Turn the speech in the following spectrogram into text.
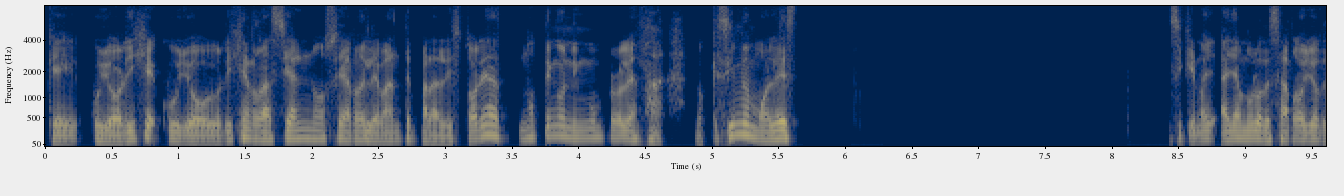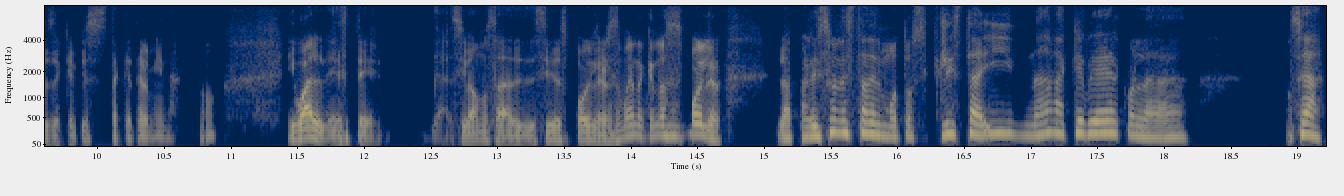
que, cuyo, origen, cuyo origen racial no sea relevante para la historia, no tengo ningún problema. Lo que sí me molesta es que no haya un nulo desarrollo desde que empieza hasta que termina, ¿no? Igual, este, si vamos a decir spoilers, bueno, que no es spoiler, la aparición esta del motociclista ahí, nada que ver con la, o sea,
